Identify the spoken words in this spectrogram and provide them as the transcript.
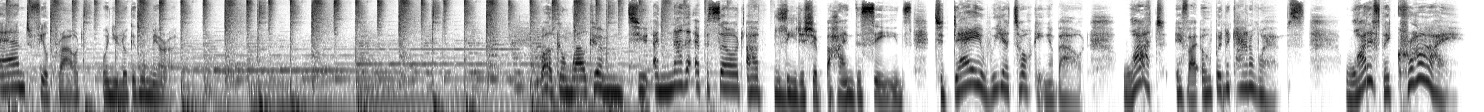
and feel proud when you look in the mirror. Welcome, welcome to another episode of Leadership Behind the Scenes. Today we are talking about what if I open a can of worms? What if they cry?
